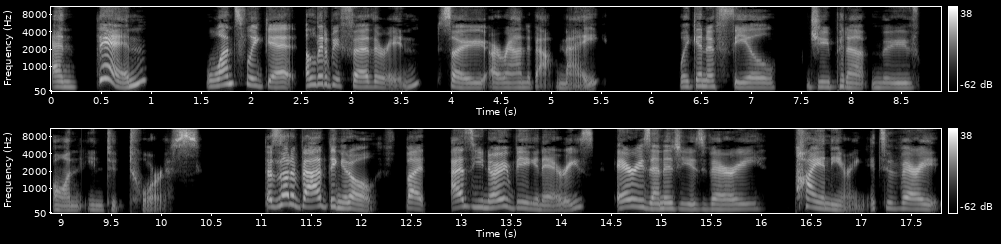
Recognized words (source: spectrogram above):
And then once we get a little bit further in, so around about May, we're going to feel Jupiter move on into Taurus. That's not a bad thing at all. But as you know, being an Aries, Aries energy is very pioneering. It's a very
